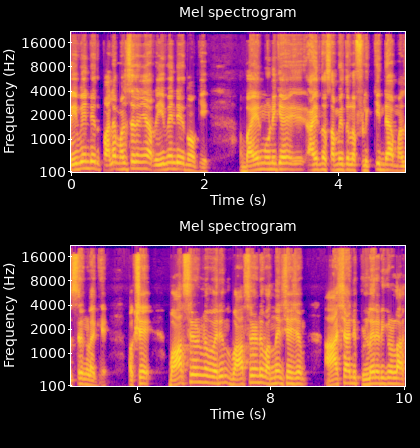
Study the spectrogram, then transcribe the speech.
റീവൈൻഡ് ചെയ്ത് പല മത്സരങ്ങളും ഞാൻ റീവൈൻഡ് ചെയ്ത് നോക്കി. ബയൻ മോണിക്ക് ആയിരുന്ന സമയത്തുള്ള ഫ്ലിക്കിന്റെ മത്സരങ്ങളൊക്കെ. പക്ഷേ ബാർസലോണ വരും ബാർസലോണ വന്നതിന് ശേഷം ആശാന്റെ പിള്ളേരടിക്കുള്ള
